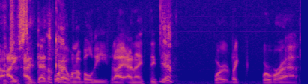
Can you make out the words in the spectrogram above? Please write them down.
I, that's Okay. what I want to believe, and I and I think Yeah. that's where like where we're at.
